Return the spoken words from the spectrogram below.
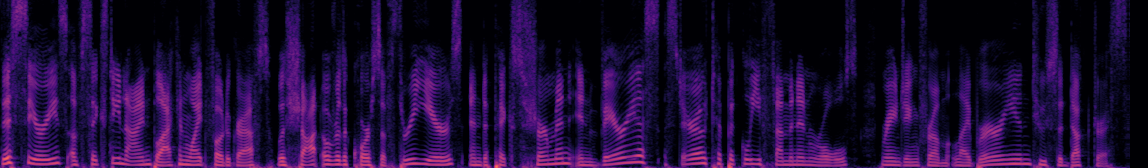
This series of 69 black and white photographs was shot over the course of three years and depicts Sherman in various stereotypically feminine roles, ranging from librarian to seductress.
